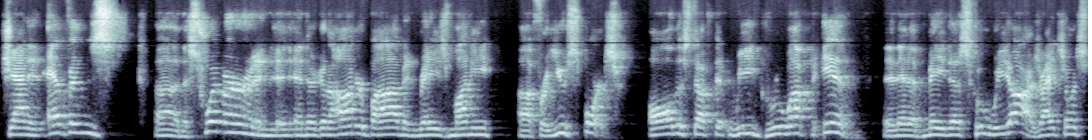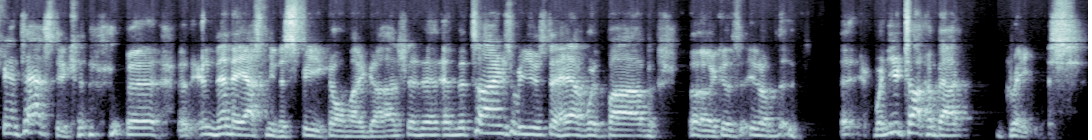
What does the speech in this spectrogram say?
Janet Evans, uh, the swimmer, and, and they're going to honor Bob and raise money uh, for youth sports. All the stuff that we grew up in that have made us who we are, right? So it's fantastic. uh, and then they asked me to speak. Oh my gosh! And and the times we used to have with Bob, because uh, you know when you talk about greatness,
